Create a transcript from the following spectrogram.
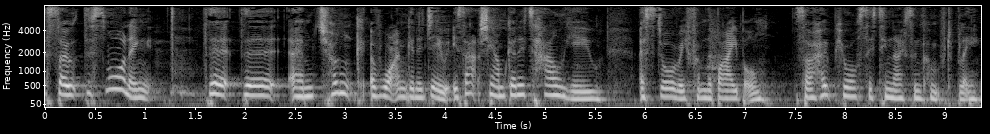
So this morning, the, the um, chunk of what I'm going to do is actually I'm going to tell you a story from the Bible. So I hope you're all sitting nice and comfortably.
